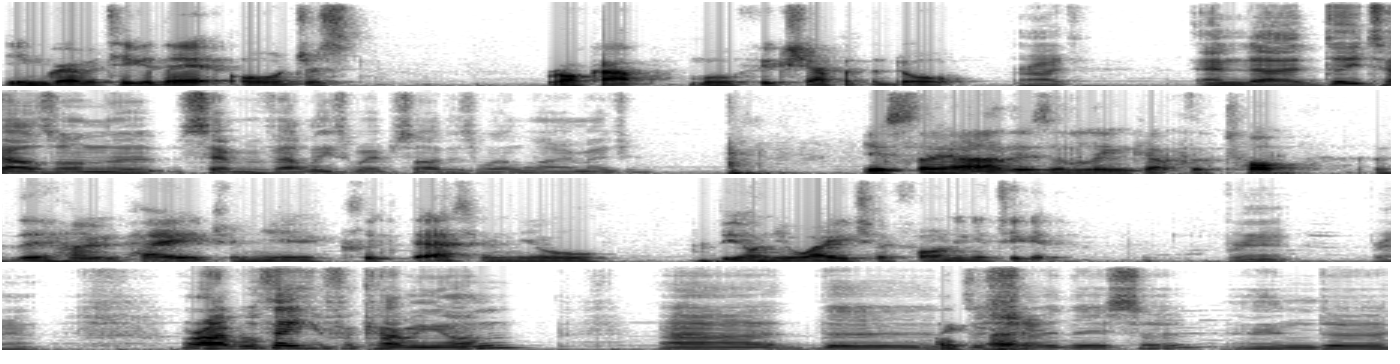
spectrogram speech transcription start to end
you can grab a ticket there, or just rock up. We'll fix you up at the door. Right. And uh, details on the Seven Valleys website as well, I imagine. Yes, they are. There's a link up the top of their homepage, and you click that, and you'll be on your way to finding a ticket. Brilliant, brilliant. All right. Well, thank you for coming on uh, the Thanks, the mate. show there, sir. And uh,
